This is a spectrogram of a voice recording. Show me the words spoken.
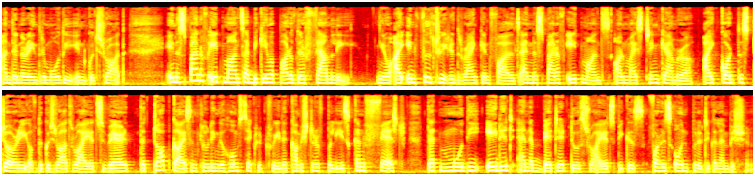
under Narendra Modi in Gujarat in a span of eight months, I became a part of their family. You know, I infiltrated the rank and files, and in a span of eight months on my Sting camera, I caught the story of the Gujarat riots where the top guys, including the Home Secretary, the Commissioner of Police, confessed that Modi aided and abetted those riots because for his own political ambition.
